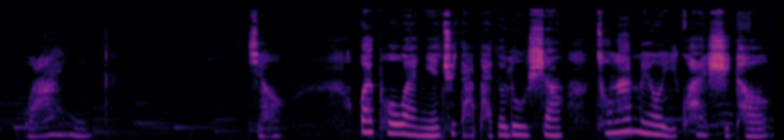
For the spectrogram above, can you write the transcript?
“我爱你”。九，外婆晚年去打牌的路上，从来没有一块石头。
